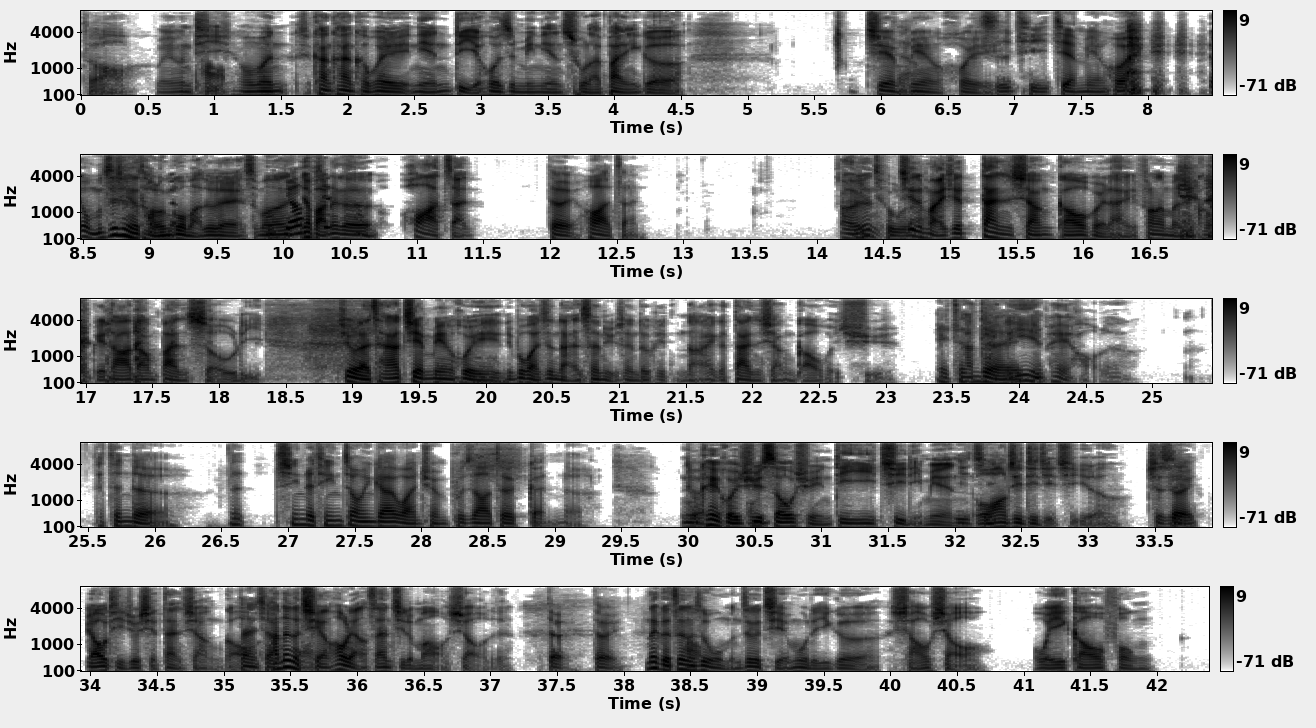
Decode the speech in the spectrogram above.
好，没问题。我们看看可不可以年底或者是明年出来办一个见面会，实体见面会。因为我们之前有 讨论过嘛，对不对？什么要把那个画展，对，画展。呃，记得买一些淡香膏回来，放在门口给大家当伴手礼。就来参加见面会，你不管是男生女生都可以拿一个淡香膏回去。哎、欸，真的，你也配好了。那、真的，那新的听众应该完全不知道这个梗了。你们可以回去搜寻第一季里面，我忘记第几集了，就是标题就写淡香膏。它那个前后两三集都蛮好笑的。对对，那个真的是我们这个节目的一个小小微高峰。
